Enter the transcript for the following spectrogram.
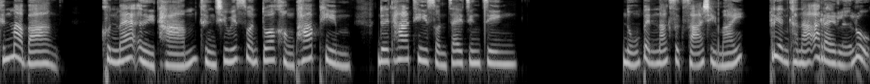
ขึ้นมาบ้าง คุณแม่เอ่ยถามถึงชีวิตส่วนตัวของภาพพิมพ์ โดยท่าทีสนใจจริง ๆ หนูเป็นนักศึกษาใช่ไหม เรียนคณะอะไรเหรอลูก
